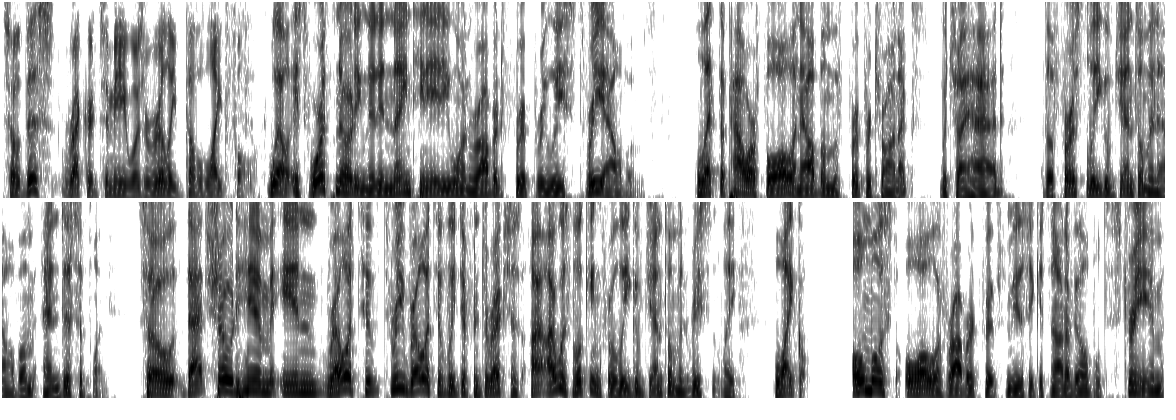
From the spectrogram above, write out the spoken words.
So this record to me was really delightful. Well, it's worth noting that in 1981, Robert Fripp released three albums. Let the Power Fall, an album of Frippertronics, which I had, the first League of Gentlemen album, and Discipline. So that showed him in relative three relatively different directions. I, I was looking for League of Gentlemen recently, like almost all of Robert Fripp's music is not available to stream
